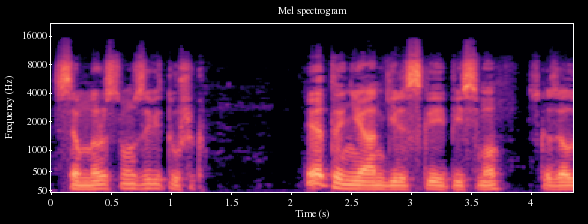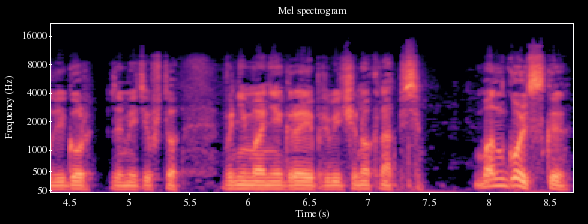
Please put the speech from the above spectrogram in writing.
со множеством завитушек. — Это не ангельское письмо, — сказал Вигор, заметив, что внимание Грея привлечено к надписи. — Монгольское.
